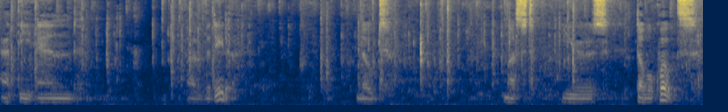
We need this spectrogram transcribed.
at the end of the data. Note must use double quotes.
